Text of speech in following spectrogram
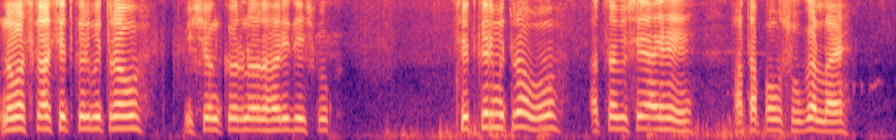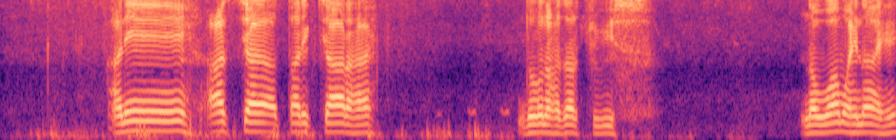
नमस्कार शेतकरी मित्रांनो. मी शंकर नरहरी देशमुख. शेतकरी मित्रांनो आजचा विषय आहे आता पाऊस उघडला आहे आणि आजच्या तारीख चार आहे दोन हजार चोवीस. नववा महिना आहे.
